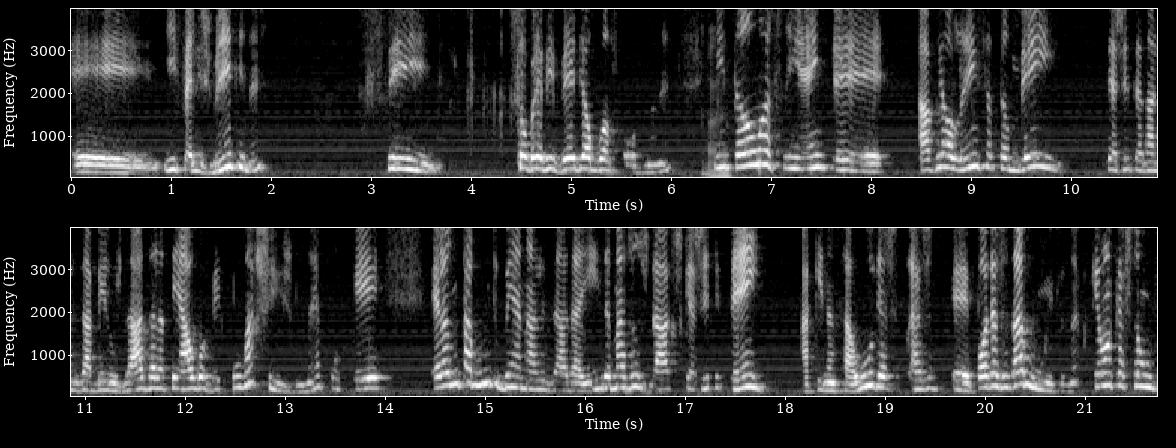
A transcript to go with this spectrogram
é, infelizmente, né, se sobreviver de alguma forma, né? Ah. Então, assim, é, é, a violência também, se a gente analisar bem os dados, ela tem algo a ver com o machismo, né? Porque ela não está muito bem analisada ainda, mas os dados que a gente tem aqui na saúde a, a, é, pode ajudar muito, né? Porque é uma questão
